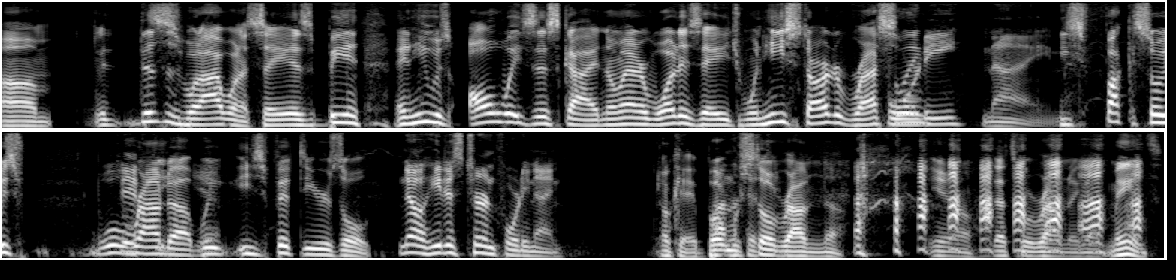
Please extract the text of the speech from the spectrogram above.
Um, this is what I want to say is being, and he was always this guy, no matter what his age. When he started wrestling, Forty nine. he's fucking. So he's we'll 50, round up. yeah. We, he's fifty years old. No, he just turned forty nine. Okay, but we're still rounding up. you know, that's what rounding up means.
